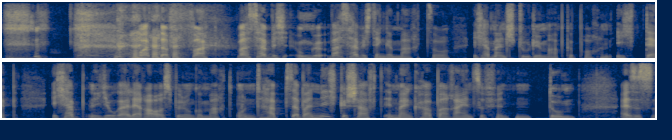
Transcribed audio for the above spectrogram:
What the fuck? Was habe ich, was hab ich denn gemacht? So, ich habe mein Studium abgebrochen. Ich Depp. Ich habe eine Yogalehrerausbildung gemacht und habe es aber nicht geschafft, in meinen Körper reinzufinden. Dumm. Also es,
